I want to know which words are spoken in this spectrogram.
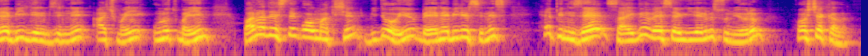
ve bildirim zilini açmayı unutmayın. Bana destek olmak için videoyu beğenebilirsiniz. Hepinize saygı ve sevgilerimi sunuyorum. Hoşçakalın.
